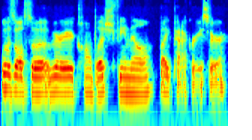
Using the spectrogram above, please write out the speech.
was also a very accomplished female bike pack racer.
